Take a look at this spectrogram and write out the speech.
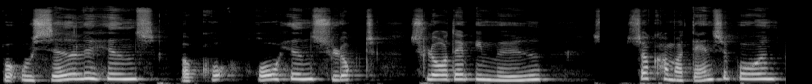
hvor usædelighedens og råhedens lugt slår dem i møde. Så kommer danseboden,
